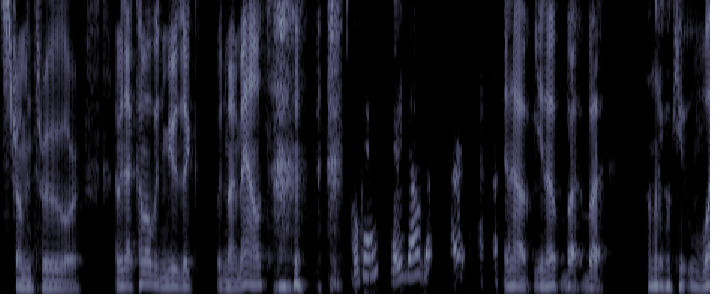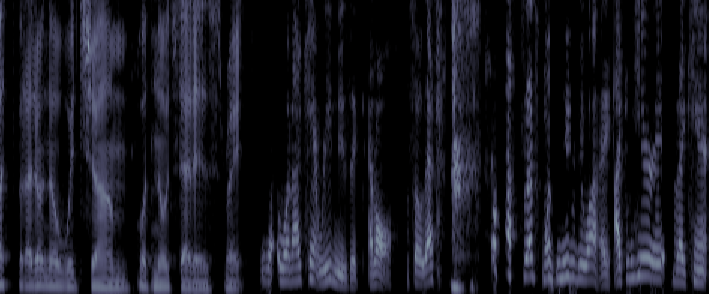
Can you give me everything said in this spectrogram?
strumming through or I mean, I come up with music with my mouth. Okay, there you go, and have you know, but but I'm like, "Okay, what?" But I don't know which, um, what notes that is, right? Wh when I can't read music at all, so that's so that's one thing, neither do I. I can hear it, but I can't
